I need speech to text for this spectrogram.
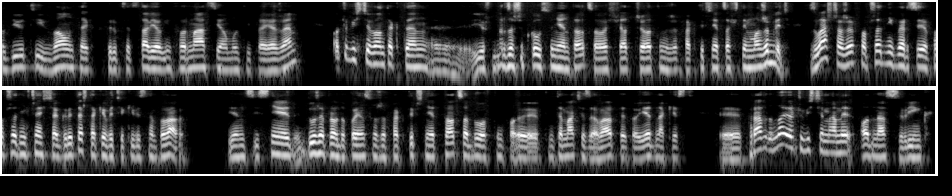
of Duty wątek, który przedstawiał informacje o multiplayerze. Oczywiście wątek ten yy, już bardzo szybko usunięto, co świadczy o tym, że faktycznie coś w tym może być. Zwłaszcza, że w poprzednich wersjach, w poprzednich częściach gry też takie wycieki występowały. Więc istnieje duże prawdopodobieństwo, że faktycznie to, co było w tym, yy, w tym temacie zawarte, to jednak jest yy, prawdą. No i oczywiście mamy od nas link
